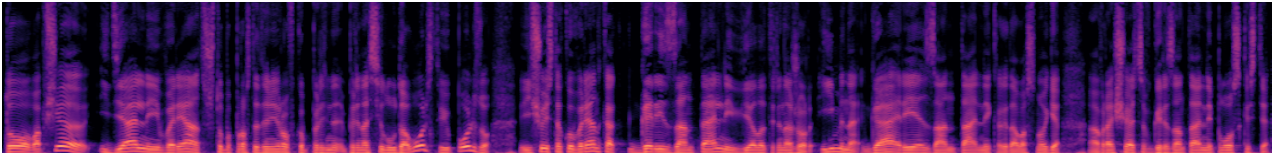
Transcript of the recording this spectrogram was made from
то вообще идеальный вариант, чтобы просто тренировка приносила удовольствие и пользу, еще есть такой вариант, как горизонтальный велотренажер. Именно горизонтальный, когда у вас ноги а, вращаются в горизонтальной плоскости.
